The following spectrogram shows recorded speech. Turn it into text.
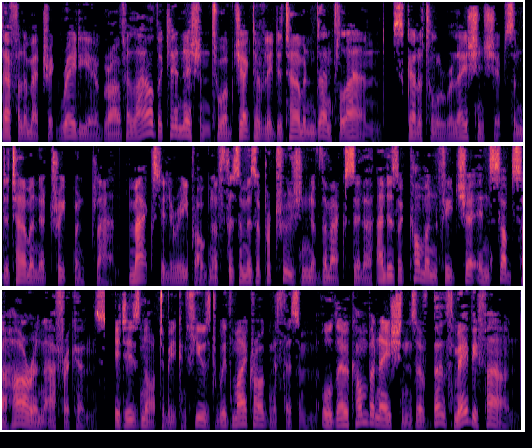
cephalometric radiograph allow the clinician to objectively determine dental and skeletal relationships and determine a treatment plan. Maxillary prognathism is a protrusion of the maxilla, and is a common feature in sub-Saharan Africans. It is not to be confused with micrognathism, although combinations of both may be found.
